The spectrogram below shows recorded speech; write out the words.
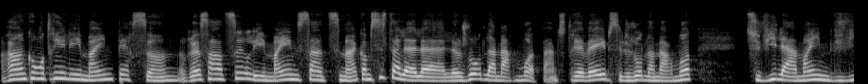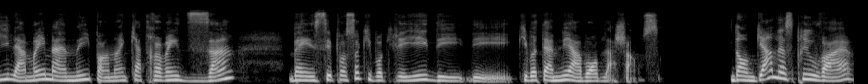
rencontrer les mêmes personnes, ressentir les mêmes sentiments, comme si c'était le jour de la marmotte. Hein. Tu te réveilles, c'est le jour de la marmotte, tu vis la même vie, la même année pendant 90 ans, ben c'est pas ça qui va créer des, des qui va t'amener à avoir de la chance. Donc, garde l'esprit ouvert,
